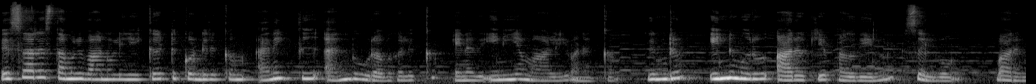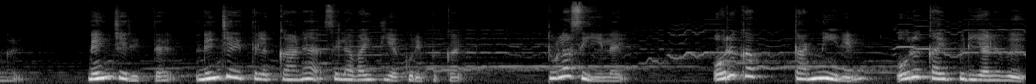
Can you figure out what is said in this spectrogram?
எஸ்ஆர்எஸ் தமிழ் வானொலியை கேட்டுக்கொண்டிருக்கும் அனைத்து அன்பு உறவுகளுக்கும் எனது இனிய மாலை வணக்கம். இன்றும் இன்னும் ஒரு ஆரோக்கிய பகுதியினுள் செல்வோம். வாருங்கள். நெஞ்செரித்தல் நெஞ்செரித்தலுக்கான சில வைத்திய குறிப்புகள். துளசி இலை. ஒரு கப் தண்ணீரில் ஒரு கைப்பிடி அளவு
